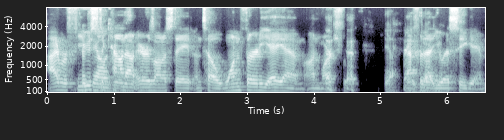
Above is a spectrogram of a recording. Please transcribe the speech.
I refuse to count out Arizona State until 1.30 a.m. on March 5th yeah, after exactly. that USC game.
